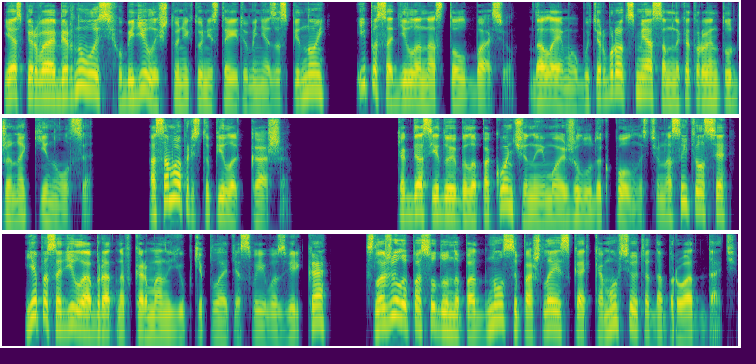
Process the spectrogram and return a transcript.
Я сперва обернулась, убедилась, что никто не стоит у меня за спиной, и посадила на стол Басю. Дала ему бутерброд с мясом, на который он тут же накинулся а сама приступила к каше. Когда с едой было покончено и мой желудок полностью насытился, я посадила обратно в карман юбки платья своего зверька, сложила посуду на поднос и пошла искать, кому все это добро отдать.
